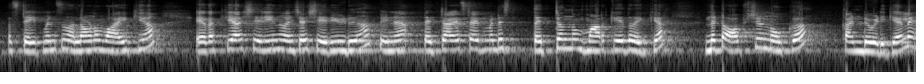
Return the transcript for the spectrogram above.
അപ്പോൾ സ്റ്റേറ്റ്മെന്റ്സ് നല്ലോണം വായിക്കുക. ഏതൊക്കെയാ എന്ന് വെച്ചാൽ ശരി ഇടുക. പിന്നെ തെറ്റായ സ്റ്റേറ്റ്മെന്റ് തെറ്റൊന്നും മാർക്ക് ചെയ്ത് വയ്ക്കുക എന്നിട്ട് ഓപ്ഷൻ നോക്കുക കണ്ടുപിടിക്കുക അല്ലേ?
